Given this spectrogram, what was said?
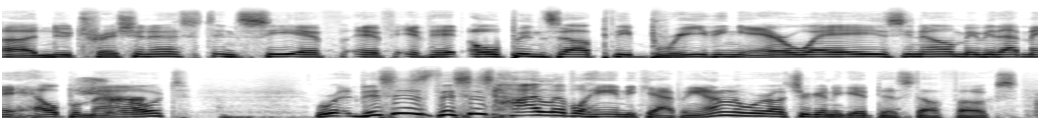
a nutritionist and see if, if, if it opens up the breathing airways. You know, maybe that may help them Sure. out. We're, this is this is high level handicapping. I don't know where else you're going to get this stuff, folks.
